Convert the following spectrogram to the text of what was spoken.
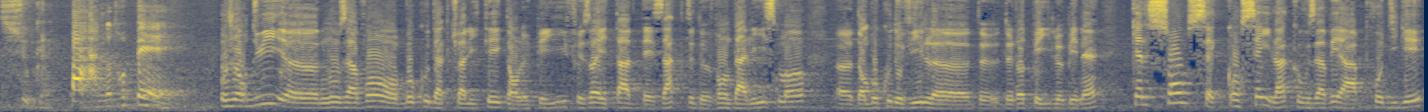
secret, pas à notre père. Aujourd'hui, euh, nous avons beaucoup d'actualités dans le pays faisant état des actes de vandalisme euh, dans beaucoup de villes euh, de, notre pays, le Bénin. Quels sont ces conseils-là que vous avez à prodiguer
